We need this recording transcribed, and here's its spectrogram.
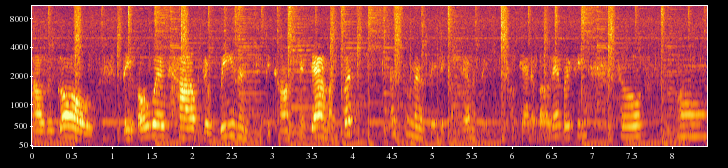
have a goal. They always have the reason to become a demon. But demons, they forget about everything. So, uh,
